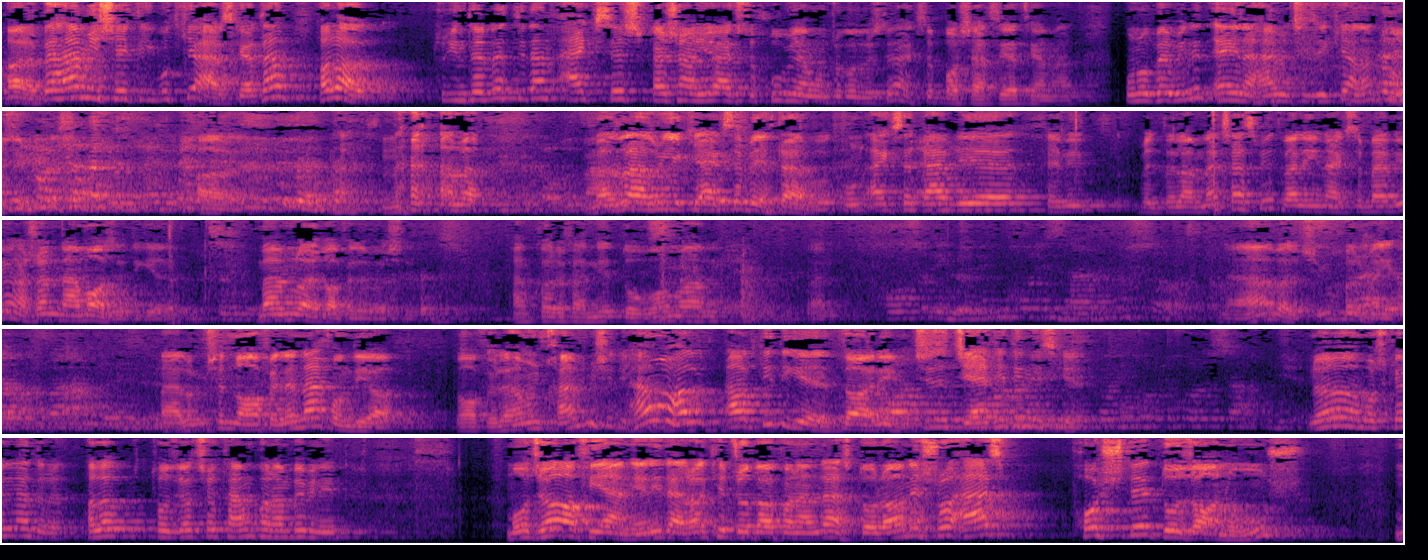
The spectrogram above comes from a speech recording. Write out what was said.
آره به همین شکلی بود که عرض کردم. حالا تو اینترنت دیدم عکسش قشنگ یه عکس خوبی هم اونجا گذاشته عکس با شخصیتی هم. هست اونو ببینید عین همین چیزی که الان توضیح میده آره. نه حالا از اون یکی عکس بهتر بود. اون عکس قبلی خیلی به دلم نچسبید ولی این عکس بعدی قشنگ نمازه دیگه. ممنون قافله باشید. همکار فنی دوم هم. بله. نه برای چی می‌خوری؟ مگه معلوم میشه نافله نخوندی یا نافله همون خم میشه دیگه همون حال عادی دیگه داریم چیز جدیدی نیست که. نه مشکل نداره. حالا توضیحاتش رو تموم کنم ببینید. مجافیان یعنی در حال که جدا کننده است. دورانش رو از پشت دو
